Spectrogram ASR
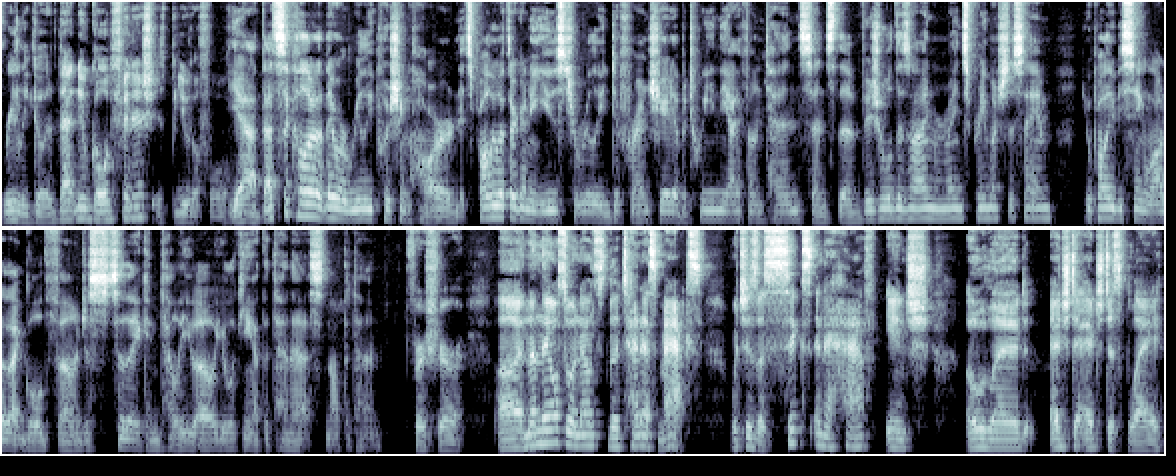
really good. That new gold finish is beautiful. Yeah, that's the color that they were really pushing hard. It's probably what they're going to use to really differentiate it between the iPhone 10 since the visual design remains pretty much the same. You'll probably be seeing a lot of that gold phone just so they can tell you, oh, you're looking at the 10s, not the 10. For sure. Uh, and then they also announced the 10s Max, which is a six and a half inch OLED edge to edge display,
